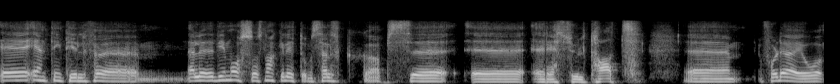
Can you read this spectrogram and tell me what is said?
eh, en ting til. Eller vi må også snakke litt om selskapsresultat. Eh, for det er jo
